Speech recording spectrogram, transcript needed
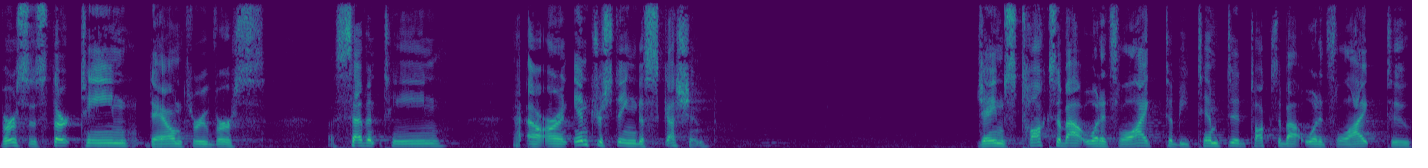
Verses 13 down through verse 17 are an interesting discussion. James talks about what it's like to be tempted, talks about what it's like to,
